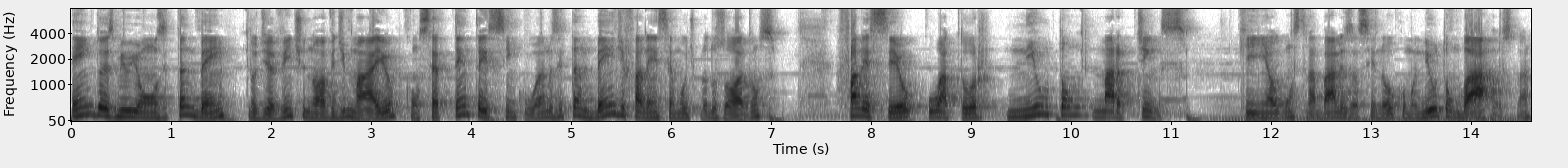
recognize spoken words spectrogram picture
Em 2011, também, no dia 29 de maio, com 75 anos e também de falência múltipla dos órgãos, faleceu o ator Newton Martins, que em alguns trabalhos assinou como Newton Barros, né?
